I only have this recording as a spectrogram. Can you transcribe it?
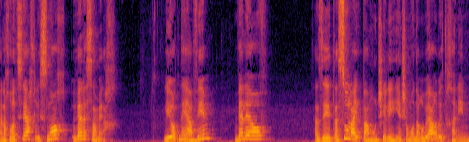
אנחנו נצליח לשמוח ולשמח. להיות נאהבים ולאהוב. אז אה, תעשו לייק בעמוד שלי, יש שם עוד הרבה הרבה תכנים,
